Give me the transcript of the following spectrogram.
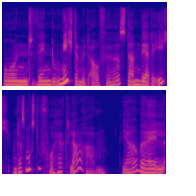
Und wenn du nicht damit aufhörst, dann werde ich, und das musst du vorher klar haben, ja, weil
